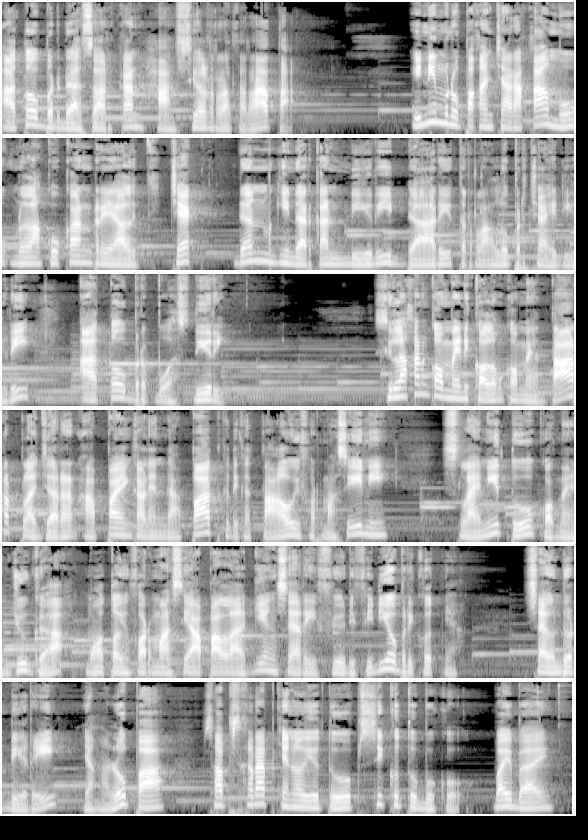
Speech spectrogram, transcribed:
atau berdasarkan hasil rata-rata. Ini merupakan cara kamu melakukan reality check dan menghindarkan diri dari terlalu percaya diri atau berpuas diri. Silahkan komen di kolom komentar pelajaran apa yang kalian dapat ketika tahu informasi ini. Selain itu, komen juga tahu informasi apa lagi yang saya review di video berikutnya. Saya undur diri, jangan lupa subscribe channel YouTube Sikutu Buku. Bye-bye.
